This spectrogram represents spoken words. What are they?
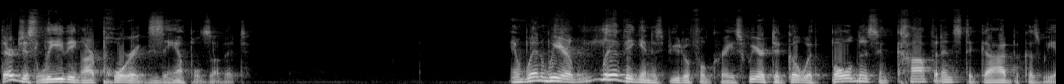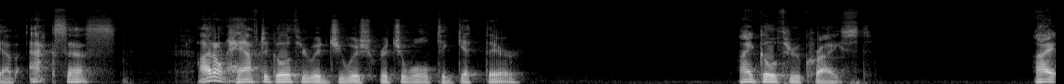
They're just leaving our poor examples of it. And when we are living in His beautiful grace, we are to go with boldness and confidence to God because we have access. I don't have to go through a Jewish ritual to get there. I go through Christ. I,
